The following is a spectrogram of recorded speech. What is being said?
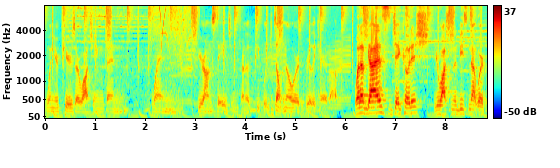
when your peers are watching than when you're on stage in front of people you don't know or really care about. What up guys, Jake Kodish, you're watching the Beast Network.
